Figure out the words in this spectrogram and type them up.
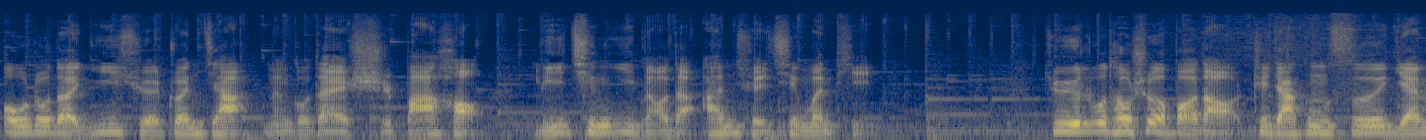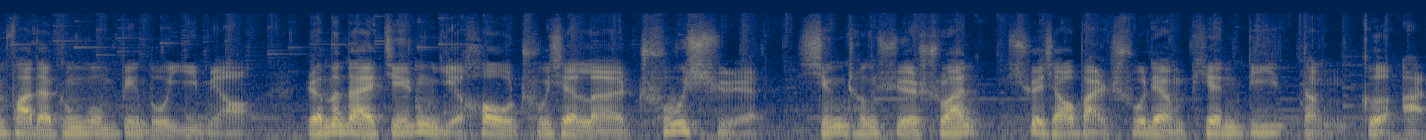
欧洲的医学专家能够在十八号厘清疫苗的安全性问题。据路透社报道，这家公司研发的中共病毒疫苗，人们在接种以后出现了出血、形成血栓、血小板数量偏低等个案。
